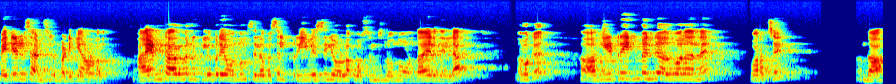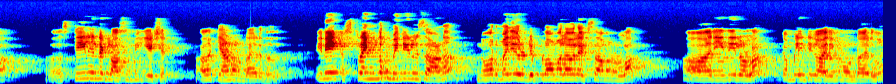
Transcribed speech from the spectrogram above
മെറ്റീരിയൽ സയൻസിൽ പഠിക്കാനുള്ളത്. അയൺ കാർബൺ ഇക്ലിബ്രിയം ഒന്നും സിലബസിൽ പ്രീവിയസ്ലി ഉള്ള ക്വസ്റ്റ്യൻസിലൊന്നും ഉണ്ടായിരുന്നില്ല. നമുക്ക് ഹീറ്റ് ട്രീറ്റ്മെന്റ് അതുപോലെ തന്നെ കുറച്ച് എന്താ സ്റ്റീലിന്റെ ക്ലാസിഫിക്കേഷൻ അതൊക്കെയാണ് ഉണ്ടായിരുന്നത്. ഇനി സ്ട്രെങ്ത് ഓഫ് മെറ്റീരിയൽസ് ആണ്. നോർമലി ഒരു ഡിപ്ലോമ ലെവൽ എക്സാമിനുള്ള രീതിയിലുള്ള കംപ്ലീറ്റ് കാര്യങ്ങളും ഉണ്ടായിരുന്നു.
